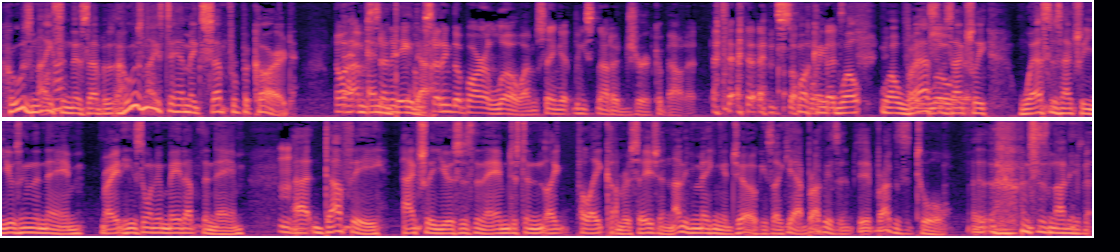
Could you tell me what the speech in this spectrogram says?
Who's nice in this episode? Who's nice to him except for Picard? no, A- I'm and setting Data. I'm setting the bar low. I'm saying at least not a jerk about it. Okay, well, well, Wes is it. actually Wes is actually using the name, right? He's the one who made up the name. Mm-hmm. Uh, Duffy actually uses the name just in like polite conversation, not even making a joke. He's like, "Yeah, broccoli's a broccoli's a tool." this is not even.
